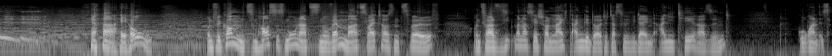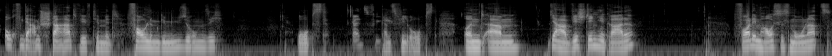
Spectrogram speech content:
Lucy! Ja, hey ho! Und willkommen zum Haus des Monats November 2012. Und zwar sieht man das hier schon leicht angedeutet, dass wir wieder in Alitera sind. Goran ist auch wieder am Start, wirft hier mit faulem Gemüse um sich. Obst. Ganz viel. Ganz viel Obst. Und ähm, ja, wir stehen hier gerade vor dem Haus des Monats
